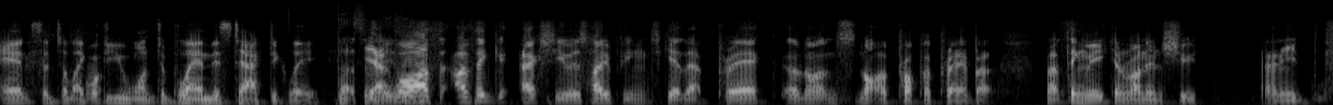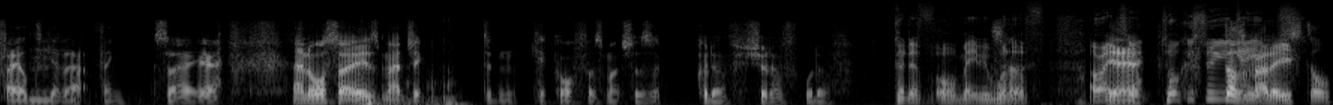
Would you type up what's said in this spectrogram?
answer to like, Well- do you want to plan this tactically? That's yeah, amazing. well, I, th- I think actually he was hoping to get that prayer. Or not, it's not a proper prayer, but that thing where you can run and shoot, and he failed to get Hmm. that thing. So yeah, and also his magic didn't kick off as much as it could have, should have, would have. Could have, or maybe would So- have. All right, yeah. so talk us through your Doesn't matter. He still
